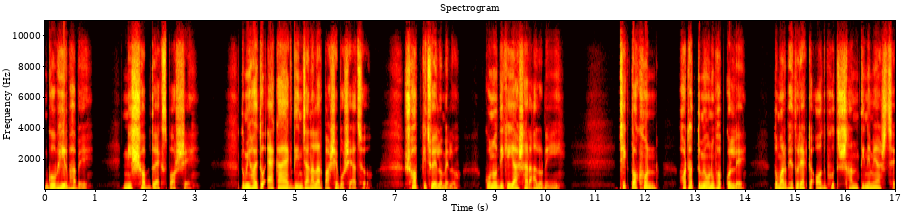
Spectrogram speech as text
গভীরভাবে, নিঃশব্দ এক স্পর্শে। তুমি হয়তো একা একদিন জানালার পাশে বসে আছো। সব কিছু এলোমেলো, কোনো দিকেই আসার আলো নেই। ঠিক তখন হঠাৎ তুমি অনুভব করলে তোমার ভেতরে একটা অদ্ভুত শান্তি নেমে আসছে।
